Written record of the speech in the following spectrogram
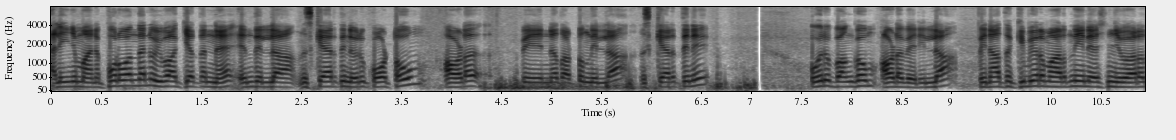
അല്ലെങ്കിൽ മനഃപൂർവം തന്നെ ഒഴിവാക്കിയാൽ തന്നെ എന്തില്ല നിസ്കാരത്തിന്റെ ഒരു കോട്ടവും അവിടെ പിന്നെ തട്ടുന്നില്ല. നിസ്കാരത്തിന് ഒരു ഭംഗവും അവിടെ വരില്ല. പിന്നെ ആ തെക്കിബീർ മറന്നതിന് ശേഷം വേറെ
